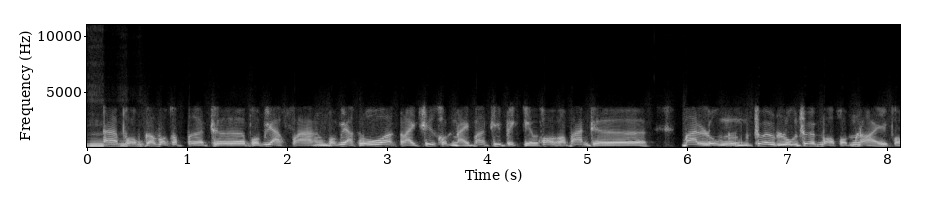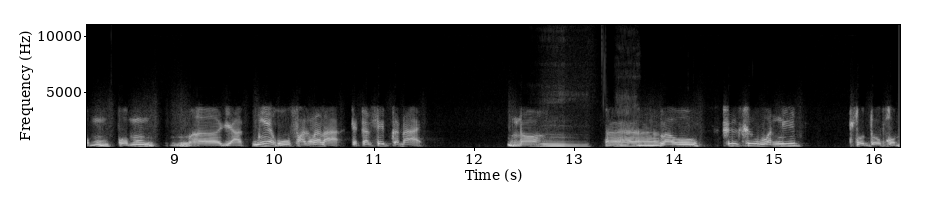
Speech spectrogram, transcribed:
อืมเออผมก็บอกก็เปิดเธอ ผมอยากฟัง ผมอยากรู้ว่ารายชื่อคนไหนบ้างที่ไปเกี่ยวข้องกับบ้านเธอ บ้านลุงช่วยลุงช่วยบอกผมหน่อย ผมผมเอออยากเงี่ยหูฟังแล้วล่ะ จะกระซิบก็ได้ เนาะอืมเออเราคือคือวันนี้ส่วนตัวผม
